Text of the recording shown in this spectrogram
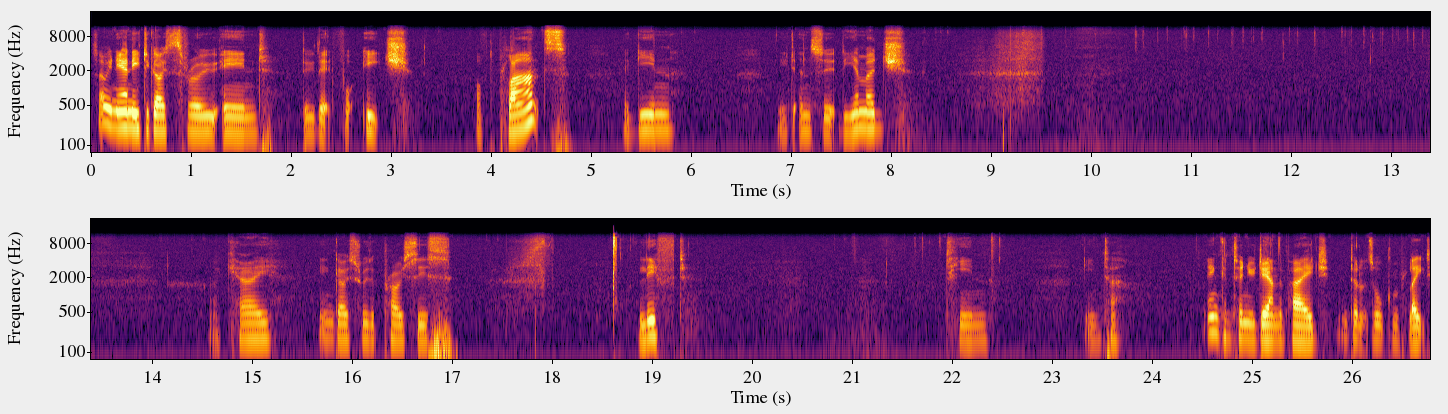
So we now need to go through and do that for each of the plants. Again, need to insert the image. Okay, and go through the process. Left, 10, enter, and continue down the page until it's all complete.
